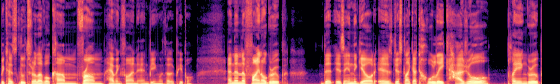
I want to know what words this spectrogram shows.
because or level come from having fun and being with other people. And then the final group that is in the guild is just like a totally casual playing group.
